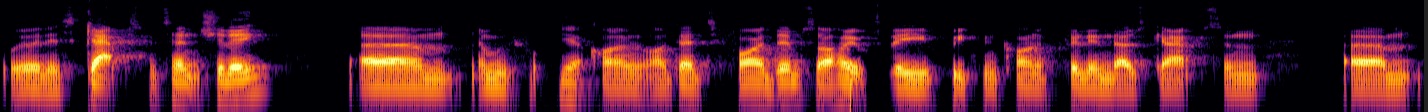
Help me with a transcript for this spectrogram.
where there's gaps potentially, um, and we've yeah. kind of identified them. So hopefully we can kind of fill in those gaps and. Um,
